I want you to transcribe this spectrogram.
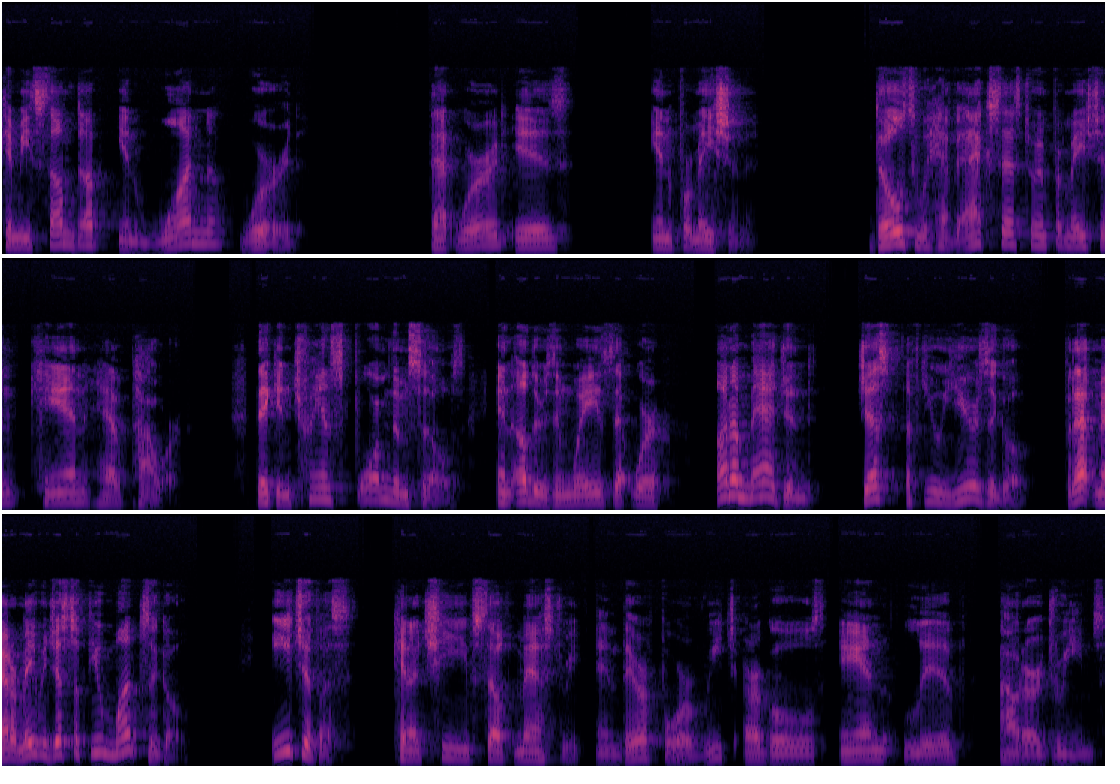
can be summed up in one word. That word is information. Those who have access to information can have power. They can transform themselves and others in ways that were unimagined just a few years ago. For that matter, maybe just a few months ago. Each of us can achieve self mastery and therefore reach our goals and live out our dreams.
